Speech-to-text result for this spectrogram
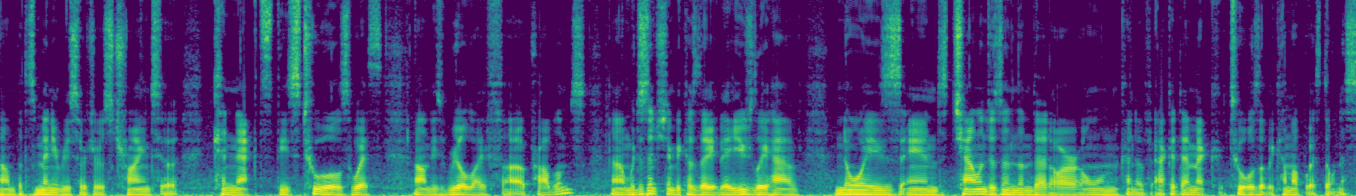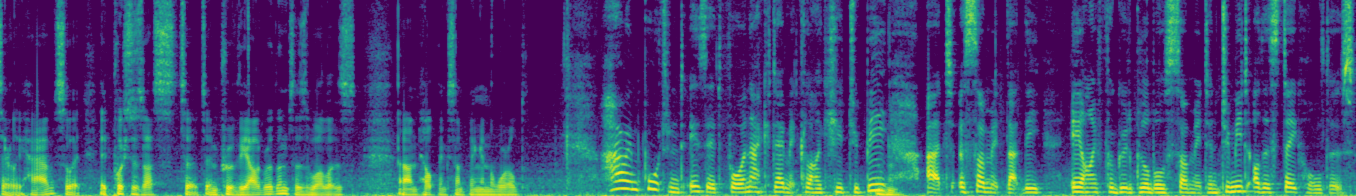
Um, but there's many researchers trying to connect these tools with um, these real life uh, problems, um, which is interesting because they, they usually have noise and challenges in them that our own kind of academic tools that we come up with don't necessarily have. So it, it pushes us to, to improve the algorithms as well as um, helping something in the world. How important is it for an academic like you to be mm-hmm. at a summit like the AI for Good Global Summit and to meet other stakeholders?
